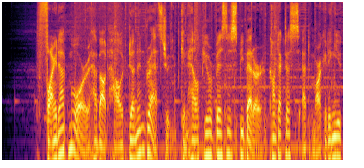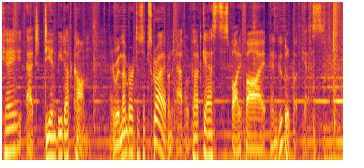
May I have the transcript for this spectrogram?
Find out more about how Dun & Bradstreet can help your business be better. Contact us at marketinguk at dnb.com. And remember to subscribe on Apple Podcasts, Spotify, and Google Podcasts.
